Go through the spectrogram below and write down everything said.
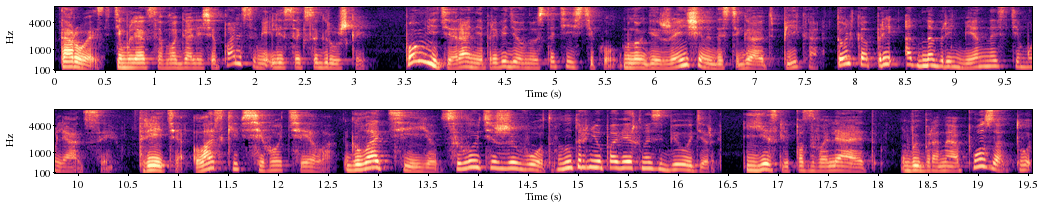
Второе. Стимуляция влагалища пальцами или секс-игрушкой. Помните ранее приведенную статистику? Многие женщины достигают пика только при одновременной стимуляции. Третье. Ласки всего тела. Гладьте ее, целуйте живот, внутреннюю поверхность бедер. Если позволяет выбранная поза, то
